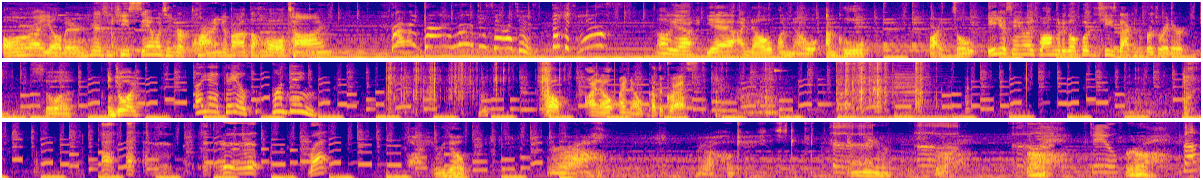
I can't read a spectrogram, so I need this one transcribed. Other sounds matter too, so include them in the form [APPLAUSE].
Alright, Yellow Bear, here's your cheese sandwich that you're crying about the whole time. Oh my god, I love these sandwiches. Take it, Tails. Oh yeah, yeah, I know, I know, I'm cool. Alright, so eat your sandwich while I'm gonna go put the cheese back in the refrigerator. So, uh, enjoy. Oh yeah, Tails, one thing. Oh, I know, I know, cut the crust. [LAUGHS] What? Here we go. Yeah, okay, let's get in there. Ugh. Ugh. Tails, Ugh. stop.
